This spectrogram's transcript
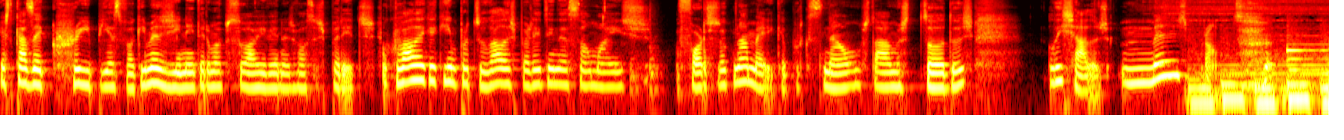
Este caso é creepy as fuck. Imaginem ter uma pessoa a viver nas vossas paredes. O que vale é que aqui em Portugal as paredes ainda são mais fortes do que na América, porque senão estávamos todos lixados. Mas pronto.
